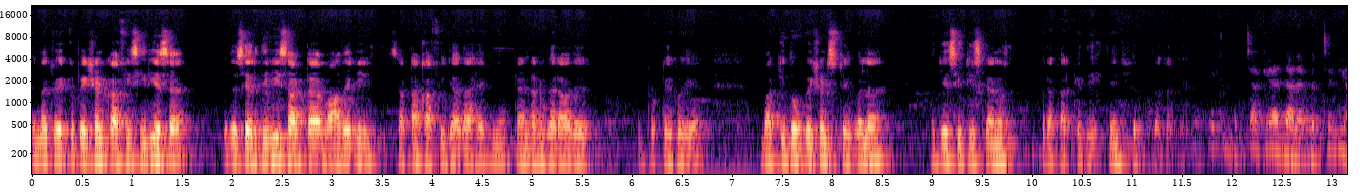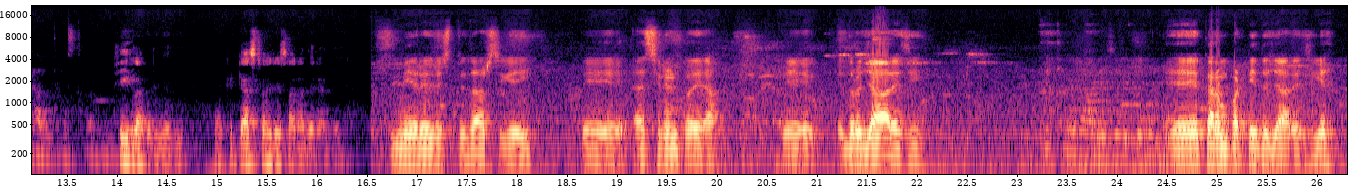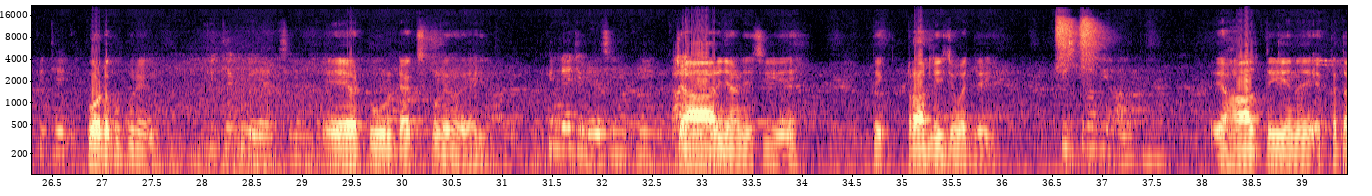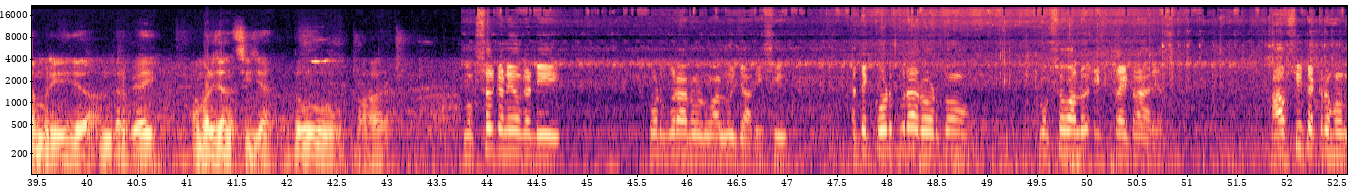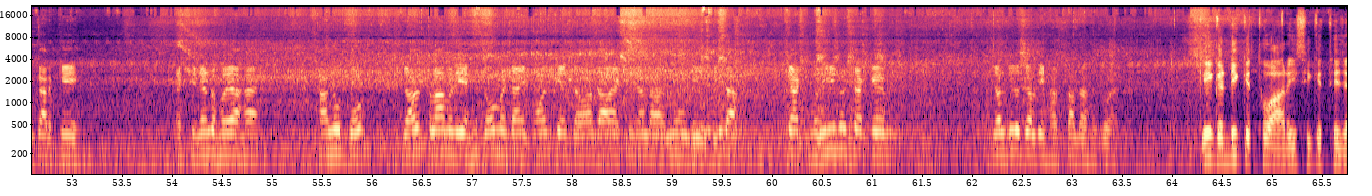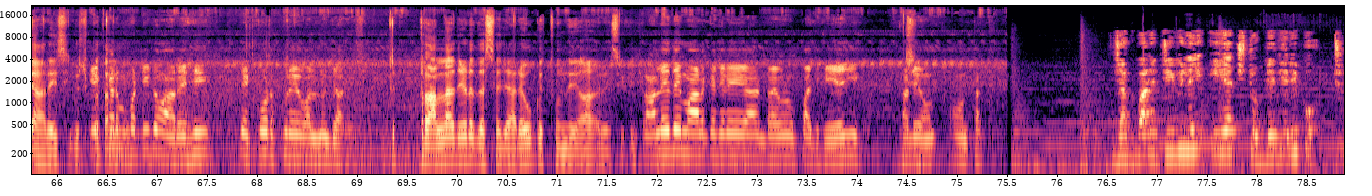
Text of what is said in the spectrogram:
ਇਹਨਾਂ ਚੋਂ ਇੱਕ ਪੇਸ਼ੈਂਟ ਕਾਫੀ ਸੀਰੀਅਸ ਹੈ। ਉਹਦੇ ਸਿਰ ਦੀ ਵੀ ਸੱਟ ਹੈ ਬਾਹ ਦੇ ਵੀ ਸੱਟਾਂ ਕਾਫੀ ਜ਼ਿਆਦਾ ਹੈਗੀਆਂ ਟੈਂਡਨ ਵਗੈਰਾ ਉਹਦੇ ਟੁੱਟੇ ਹੋਏ ਆ। ਬਾਕੀ ਦੋ ਪੇਸ਼ੈਂਟ ਸਟੇਬਲ ਹੈ। ਅਜੇ ਸੀਟੀ ਸਕੈਨ ਵਗੈਰਾ ਕਰਕੇ ਦੇਖਦੇ ਹਾਂ ਜੀ ਫਿਰ ਪਤਾ ਚੱਲੇਗਾ। ਬੱਚਾ ਕਿਹਾ ਜਾ ਰਿਹਾ ਬੱਚੇ ਦੀ ਹਾਲਤ ਕਿਸ ਤਰ੍ਹਾਂ ਦੀ? ਠੀਕ ਲੱਗ ਰਹੀ ਹੈ ਜੀ ਬਾਕੀ ਟੈਸਟ ਹਜੇ ਸਾਰਿਆਂ ਦੇ ਰਹਿੰਦੇ ਆ। ਮੇਰੇ ਰਿਸ਼ਤੇਦਾਰ ਸੀਗੇ ਜੀ ਤੇ ਐਕਸੀਡੈਂਟ ਹੋਇਆ ਤੇ ਇਧਰੋਂ ਜਾ ਰਹੇ ਸੀ। ਕਿੱਥੇ ਜਾ ਰਹੇ ਸੀ? ਕਿੱਥੇ- ਇਹ ਕਰਮਪੱਟੀ ਤੋਂ ਜਾ ਰਹੇ ਸੀਗੇ ਕਿੱਥੇ? ਕੋਟਕਪੂਰੇ ਨੂੰ। ਕਿੱਥੇ ਕੁ ਹੋਇਆ ਐਕਸੀਡੈਂਟ ਇਹ ਟੂਲ ਟੈਕਸ ਕੋਲੇ ਹੋਇਆ ਜੀ। ਕਿੰਨੇ ਜਣੇ ਸੀ? ਕਿ ਚਾਰ ਜਾਣੇ ਸੀਗੇ ਜੀ ਤੇ ਟਰਾਲੀ 'ਚ ਵੱਜਿਆ ਜੀ। ਕਿਸ ਤਰ੍ਹਾਂ ਦੀ ਹਾਲਤ ਹੈ? ਇਹ ਹਾਲਤ ਹੀ ਇਹਨੇ ਇੱਕ ਤਾਂ ਮਰੀਜ਼ ਅੰਦਰ ਪਿਆ ਜੀ ਐਮਰਜੈਂਸੀ 'ਚ ਦੋ ਬਾਹਰ। ਮੁਕਤਸਰ ਕਨਿਓ ਗੱਡੀ ਕੋਟਪੁਰਾ ਰੋਡ ਵੱਲ ਨੂੰ ਜਾ ਰਹੀ ਸੀ ਅਤੇ ਕੋਟਪੁਰਾ ਰੋਡ ਤੋਂ ਮੁਕਤਸਰ ਵੱਲੋਂ ਇੱਕ ਟਰੈਕਟਰ ਆ ਰਿਹਾ ਸੀ। ਆਪਸੀ ਟੱਕਰ ਹੋਣ ਕਰਕੇ ਐਕਸੀਡੈਂਟ ਹੋਇਆ ਹੈ। ਸਾਨੂੰ ਦੋ ਜਲਦ ਸਲਾਹ ਮਿਲੀ ਅਸੀਂ 2 ਮਿੰਟਾਂ 'ਚ ਪਹੁੰਚ ਕੇ ਦਵਾ ਦਾ ਐਕਸੀਡੈਂਟ ਦਾ ਨੂੰ ਡੀਲ ਕੀਤਾ ਚੱਕ ਮਰੀਜ਼ ਨੂੰ ਚੱਕ ਕੇ ਜਲਦੀ ਤੋਂ ਜਲਦੀ ਹਸਪਤਾਲ ਦਾਖਲ ਕਰਵਾਇਆ ਕੀ ਗੱਡੀ ਕਿੱਥੋਂ ਆ ਰਹੀ ਸੀ ਕਿੱਥੇ ਜਾ ਰਹੀ ਸੀ ਕੁਝ ਇਹ ਪਤਾ ਨਹੀਂ। ਕਰਮਪੱਟੀ ਤੋਂ ਆ ਰਹੇ ਸੀ ਤੇ ਕੋਟਪੁਰੇ ਵੱਲ ਨੂੰ ਜਾ ਰਹੇ ਸੀ। ਟਰਾਲਾ ਜਿਹੜਾ ਦੱਸਿਆ ਜਾ ਰਿਹਾ ਉਹ ਕਿੱਥੋਂ ਦੇ ਆ ਰਹੇ ਸੀ? ਟਰਾਲੇ ਦੇ ਮਾਲਕ ਜਿਹੜੇ ਆ ਡਰਾਈਵਰ ਉਹ ਭੱਜ ਗਏ ਆ ਜੀ ਸਾਡੇ ਆਉਣ ਆਉਣ ਤੱਕ। ਜਗਬਾਣੀ ਟੀਵੀ ਲਈ ਏਐਚ ਟੁੱਡੇ ਦੀ ਰਿਪੋਰਟ।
